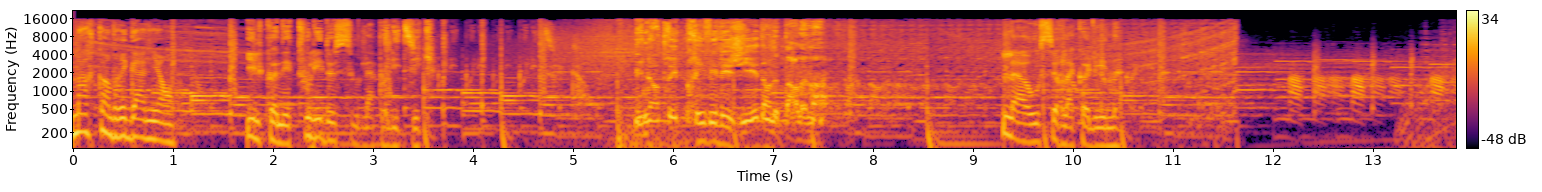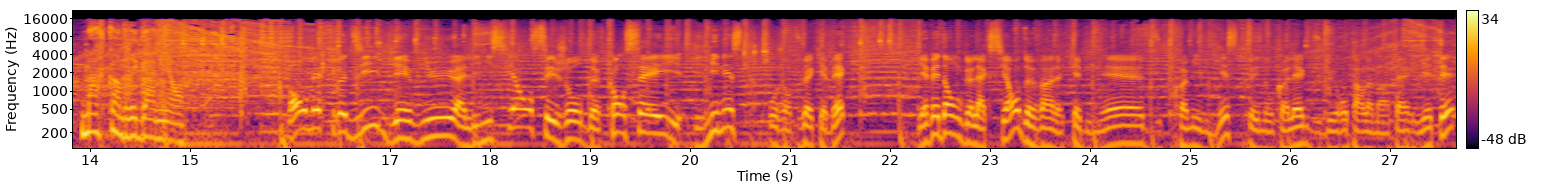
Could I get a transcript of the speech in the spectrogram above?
Marc-André Gagnon. Il connaît tous les dessous de la politique. Une entrée privilégiée dans le Parlement. Là-haut sur la colline. Marc-André Gagnon. Bon mercredi, bienvenue à l'émission. C'est jour de conseil des ministres aujourd'hui à Québec. Il y avait donc de l'action devant le cabinet du premier ministre et nos collègues du bureau parlementaire y étaient.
